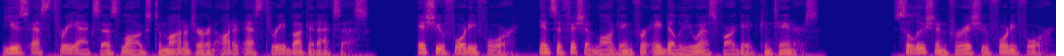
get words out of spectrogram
Use S3 access logs to monitor and audit S3 bucket access. Issue 44 Insufficient logging for AWS Fargate containers. Solution for Issue 44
